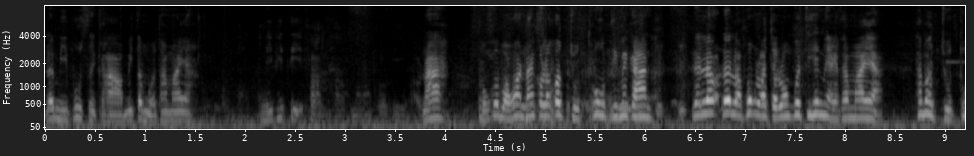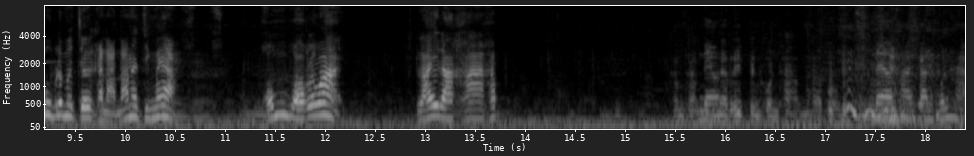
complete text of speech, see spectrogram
แล้วมีผู้สื่อข่าวมีตำรวจทำไมอะ อันนี้พิติฝากถามมาโทษทีนะผมก็บอกว่านั้นก็เราก็จุดทูบจริงไหมกันแล้วแล้วแล้วเราพวกเราจะลงพื้นที่ให้เหนื่อยทำไมอะถ้ามาจุดทูบแล้วมันเจอขนาดนั้นนะจริงไหมอะผมบอกแล้วว่าไร้ราคาครับ คำถามนี้นริศเป็นคนถามนะครับผม แนวทางการค้นหา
